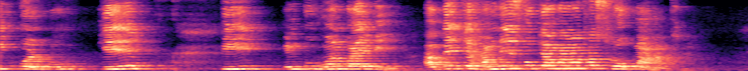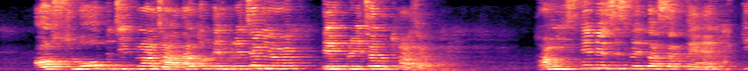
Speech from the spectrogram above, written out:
equal to K T into one by V अब देखिए, हमने इसको क्या माना था? स्लोप माना था। और स्लोप जितना ज़्यादा तो टेम्परेचर यहाँ टेम्परेचर उतना ज़्यादा है। तो हम इसके बेसिस पे कह सकते हैं कि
